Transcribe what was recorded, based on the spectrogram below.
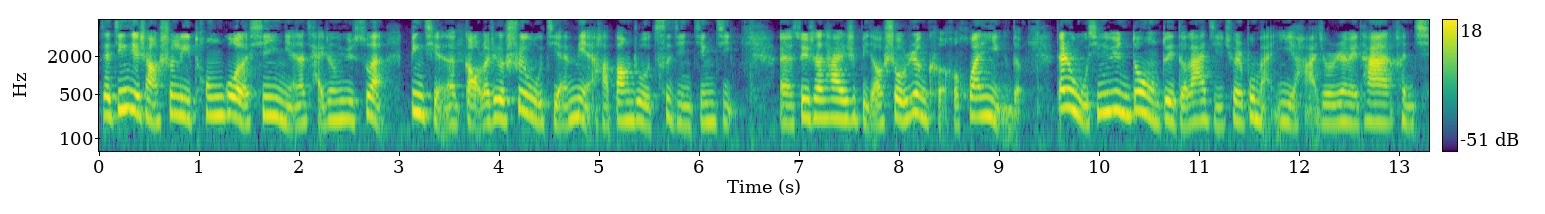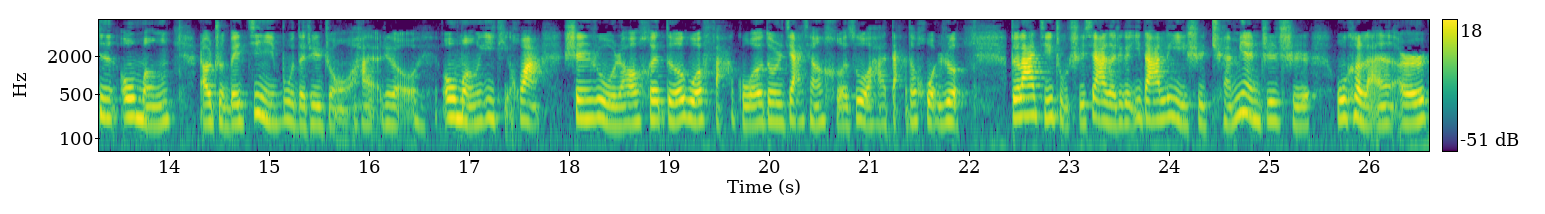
在经济上顺利通过了新一年的财政预算，并且呢搞了这个税务减免哈，帮助刺激经济。呃，所以说他还是比较受认可和欢迎的。但是五星运动对德拉吉确实不满意哈，就是认为他很亲欧盟，然后准备进一步的这种哈这个欧盟一体化深入，然后和德国、法国都是加强合作哈，打得火热。德拉吉主持下的这个意大利是全面支持乌克兰，而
